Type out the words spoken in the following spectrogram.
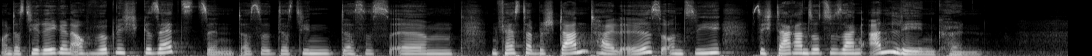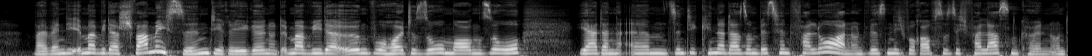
Und dass die Regeln auch wirklich gesetzt sind, dass, dass, die, dass es ähm, ein fester Bestandteil ist und sie sich daran sozusagen anlehnen können. Weil wenn die immer wieder schwammig sind, die Regeln, und immer wieder irgendwo heute so, morgen so, ja, dann ähm, sind die Kinder da so ein bisschen verloren und wissen nicht, worauf sie sich verlassen können und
